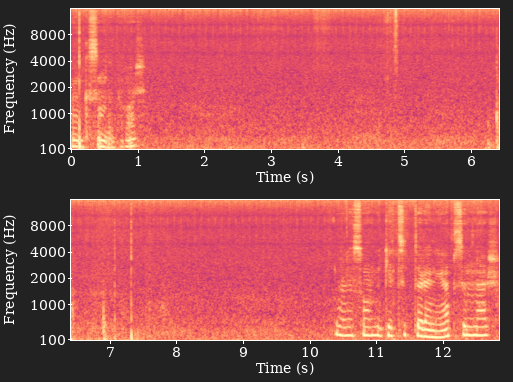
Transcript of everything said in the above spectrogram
Ön kısımda da var. Böyle son bir geçit töreni yapsınlar.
